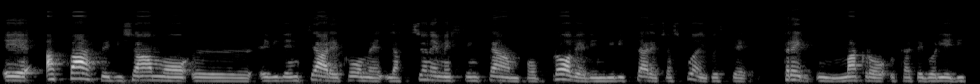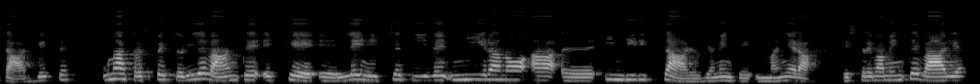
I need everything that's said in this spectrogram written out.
Eh, a parte diciamo, eh, evidenziare come l'azione messa in campo provi ad indirizzare ciascuna di queste tre macro categorie di target, un altro aspetto rilevante è che eh, le iniziative mirano a eh, indirizzare, ovviamente in maniera estremamente varia,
